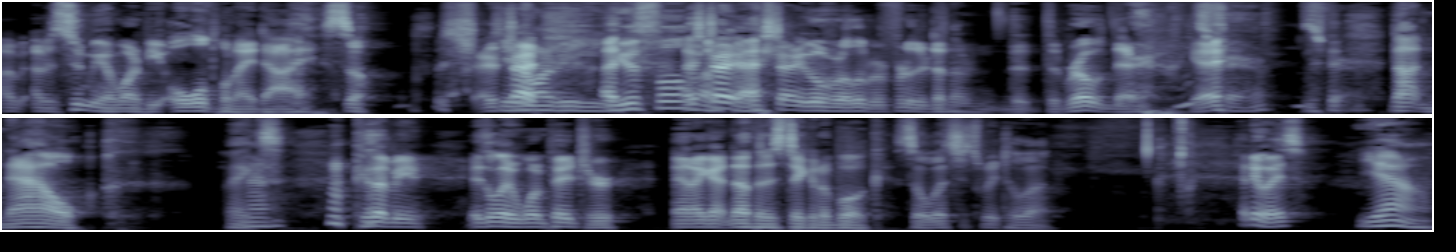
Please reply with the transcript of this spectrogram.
I'm, I'm assuming I want to be old when I die, so I was You want to be youthful. I was, trying, Okay. I to go over a little bit further down the, the, the road there. Okay? That's fair. That's fair. Not now. Thanks. Because I mean, it's only one picture, and I got nothing to stick in a book. So let's just wait till then. Anyways, Yeah.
